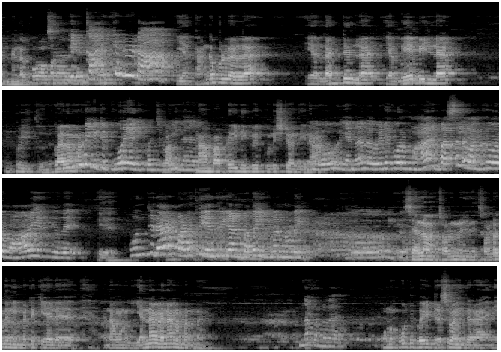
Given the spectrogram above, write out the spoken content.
என் மேலே கோவப்படாது. என் தங்க புள்ள இல்லை. என் லட்டு இல்லை. என் பேபி இல்லை. இப்படி போறியா நீ கொஞ்சம் நாம் அப்படியே நீ போய் குளிச்சுட்டு வந்தீங்கன்னா என்னால எனக்கு ஒரு மாதிரி பஸ்ல வந்தது ஒரு மாதிரி இருக்குது. கொஞ்ச நேரம் படுத்து எந்திரிக்கான்னு பார்த்தா இவனுடைய. செல்லம் சொல்ல நீ சொல்கிறத நீ மட்டும் கேளு. நான் உனக்கு என்ன வேணாலும் பண்ணுறேன் என்ன பண்ணுவ? உன்னை கூட்டு போய் ட்ரெஸ் வாங்கி தரேன். நீ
